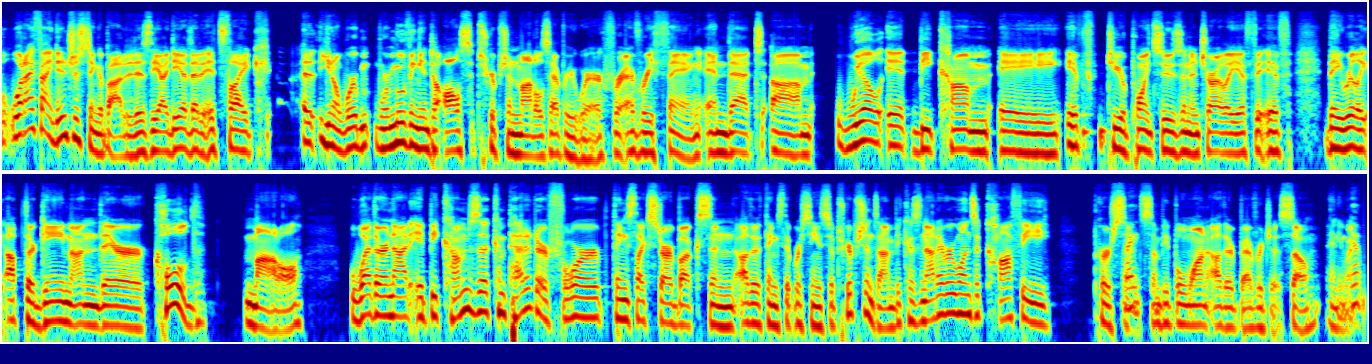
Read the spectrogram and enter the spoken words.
But what I find interesting about it is the idea that it's like uh, you know we're we're moving into all subscription models everywhere for everything, and that um, will it become a if to your point, Susan and Charlie, if if they really up their game on their cold model. Whether or not it becomes a competitor for things like Starbucks and other things that we're seeing subscriptions on, because not everyone's a coffee person. Right. Some people want other beverages. So, anyway, Yep.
